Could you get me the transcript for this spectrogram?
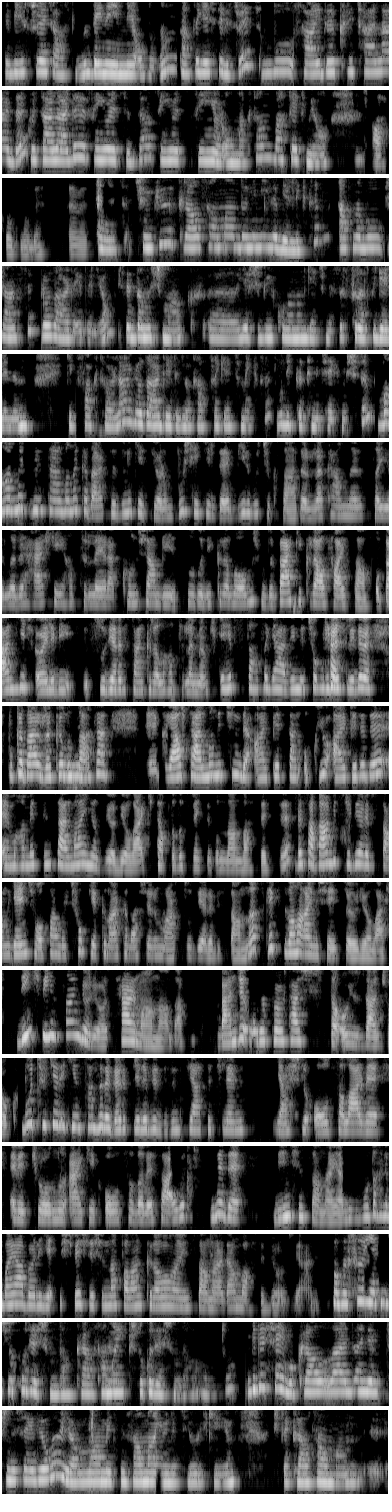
bir süreç aslında. Deneyimi olanın tahta geçtiği bir süreç. Bu saydığı kriterler de kriterlerde seniority'den senior, senior olmaktan bahsetmiyor. Hiç bahsetmedi. Evet. Evet. Çünkü Kral Salman dönemiyle birlikte aslında bu prensip göz ardı ediliyor. İşte danışmak, e, yaşı büyük olanın geçmesi, sırası gelenin gibi faktörler göz ardı ediliyor tahta geçmekte. Bu dikkatimi çekmiştim. Muhammed Bin Selman'a kadar sözünü kesiyorum. Bu şekilde bir buçuk saattir rakamları, sayıları, her şeyi hatırlayarak konuşan bir Suudi kralı olmuş mudur? Belki Kral Faysal. Ben hiç öyle bir Suudi Arabistan kralı hatırlamıyorum. Çünkü hepsi tahta geldiğinde çok yaşlıydı ve bu kadar rakamı zaten e, Kral Selman için de iPad'den okuyor. iPad'e de e, Muhammed Bin Selman yazıyor diyorlar. Kitapta da sürekli bundan bahsetti. Mesela ben bir Suudi Arabistanlı genç olsam ve çok yakın arkadaşlarım var Suudi Arabistanlı. Hepsi bana aynı şeyi söylüyorlar. Dinç bir insan görüyoruz her manada. Bence o röportaj da o yüzden çok. Bu Türkiye'deki insanlara garip gelebilir. Bizim siyasetçilerimiz yaşlı olsalar ve evet çoğunluğu erkek olsa da vesaire yine de dinç insanlar yani biz burada hani bayağı böyle 75 yaşında falan kral olan insanlardan bahsediyoruz yani. Babası 79 yaşında. Kral Salman evet. 79 yaşında oldu. Bir de şey bu krallarda hani şimdi şey diyorlar ya Muhammed Bin Salman yönetiyor ülkeyi. İşte Kral Salman e,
